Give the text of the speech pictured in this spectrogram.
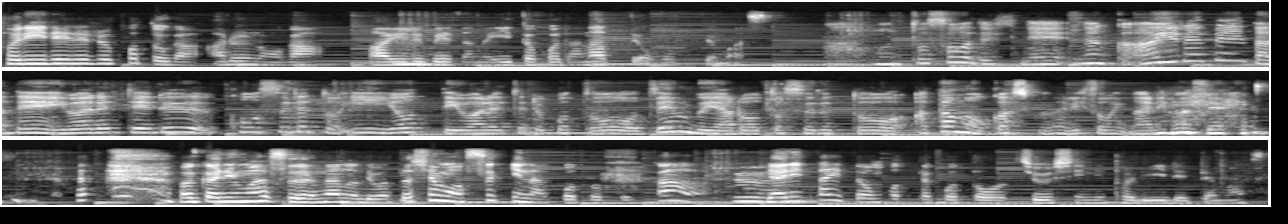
取り入れれることがあるのがアイルベーダのいいとこだなって思ってます。あ本当そうですねなんかアイルベーダで言われてるこうするといいよって言われてることを全部やろうとすると頭おかしくなりそうになりません？わかります。なので私も好きなこととか、うん、やりたいと思ったことを中心に取り入れてます。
